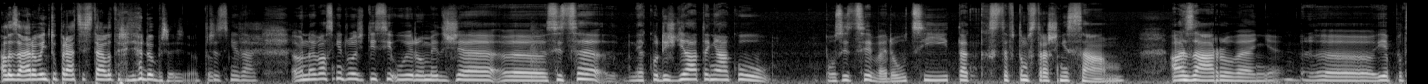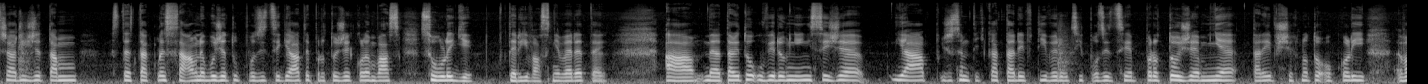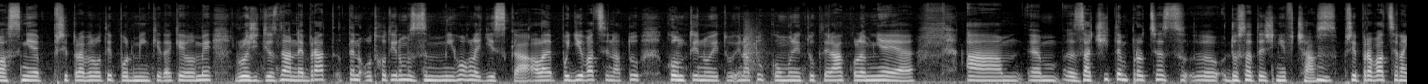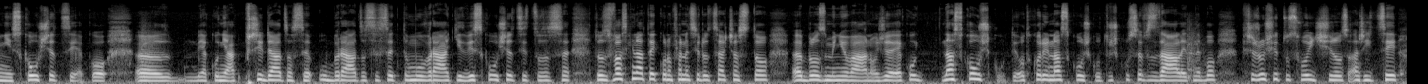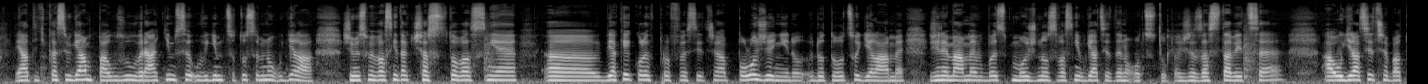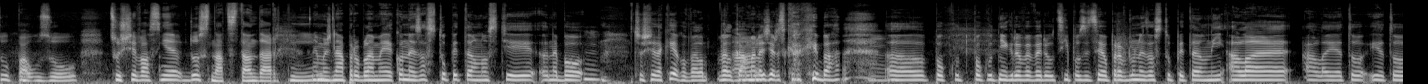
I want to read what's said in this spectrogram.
ale zároveň tu práci stále teda dělat dobře. Že? To... Přesně tak. Ono je vlastně důležité si uvědomit, že uh, sice jako když děláte nějakou pozici vedoucí, tak jste v tom strašně sám, ale zároveň uh, je potřeba říct, že tam jste takhle sám, nebo že tu pozici děláte, protože kolem vás jsou lidi, který vlastně vedete. A eh, tady to uvědomění si, že já, že jsem teďka tady v té vedoucí pozici, protože mě tady všechno to okolí vlastně připravilo ty podmínky, tak je velmi důležité. To znamená nebrat ten odchod jenom z mýho hlediska, ale podívat se na tu kontinuitu i na tu komunitu, která kolem mě je a um, začít ten proces uh, dostatečně včas. Hmm. Připravovat se na něj, zkoušet si, jako, uh, jako nějak přidat, zase ubrat, zase se k tomu vrátit, vyzkoušet si to zase. To vlastně na té konferenci docela často uh, bylo zmiňováno, že jako na zkoušku, ty odchody na zkoušku, trošku se vzdálit nebo přerušit tu svoji činnost a říct si, já teďka si udělám pauzu, vrátím se, uvidím, co to se mnou udělá. Že my jsme vlastně tak často vlastně uh, v jakékoliv profesi třeba položení do, do toho, co děláme, že nemáme vůbec možnost vlastně udělat si ten odstup. Takže zastavit se a udělat si třeba tu pauzu, což je vlastně dost nadstandardní. Ne, možná problémy jako nezastupitelnosti, nebo hmm. což je taky jako vel, velká ano. manažerská chyba, hmm. uh, pokud, pokud někdo ve vedoucí pozici je opravdu nezastupitelný, ale ale, ale je, to, je to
